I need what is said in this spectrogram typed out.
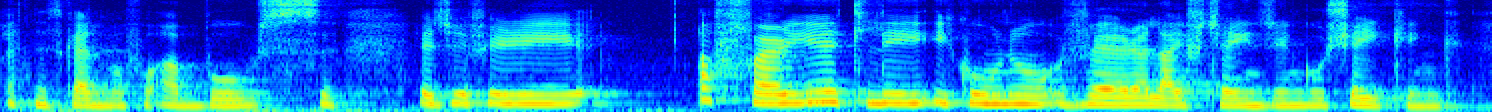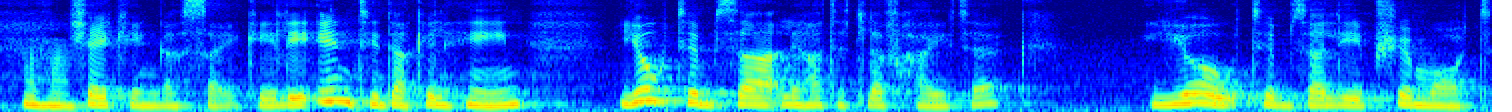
qed nitkellmu fuq abbuż. Ġifieri affarijiet li jkunu vera life changing u shaking, mhm. shaking għas-sajki li inti dak il-ħin Jew tibża' li ħa titlef ħajtek, jew tibża' li b'xi mod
